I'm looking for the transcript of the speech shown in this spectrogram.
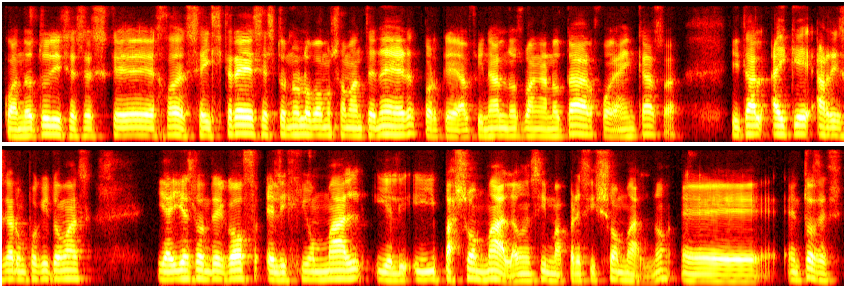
cuando tú dices es que, joder, 6-3, esto no lo vamos a mantener porque al final nos van a notar, juega en casa y tal, hay que arriesgar un poquito más. Y ahí es donde Goff eligió mal y, pasó mal, o encima precisó mal, ¿no? Eh, entonces,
